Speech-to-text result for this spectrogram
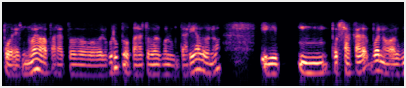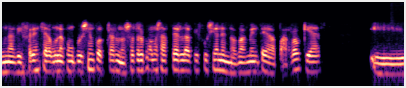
pues nueva para todo el grupo, para todo el voluntariado, ¿no? Y por sacar, bueno, alguna diferencia, alguna conclusión, pues claro, nosotros vamos a hacer las difusiones normalmente a parroquias y,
